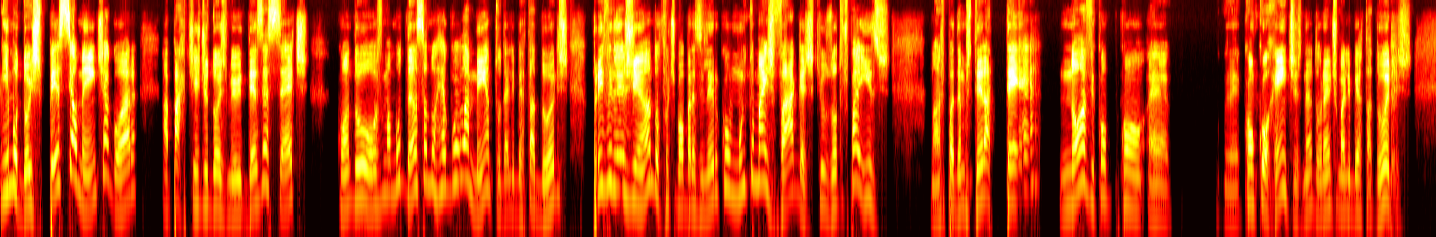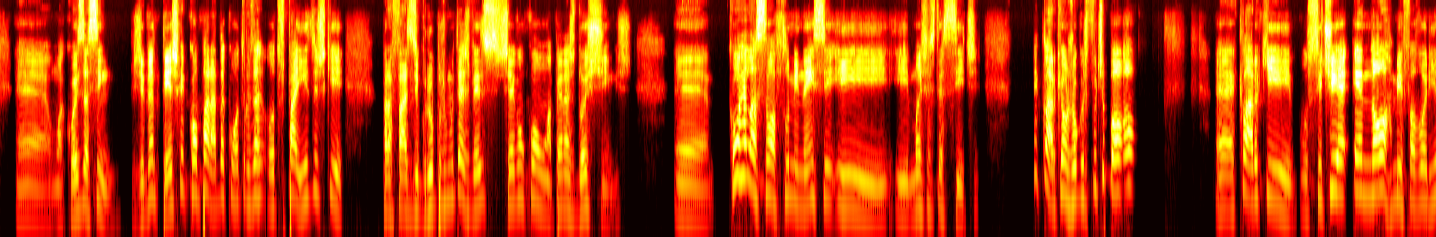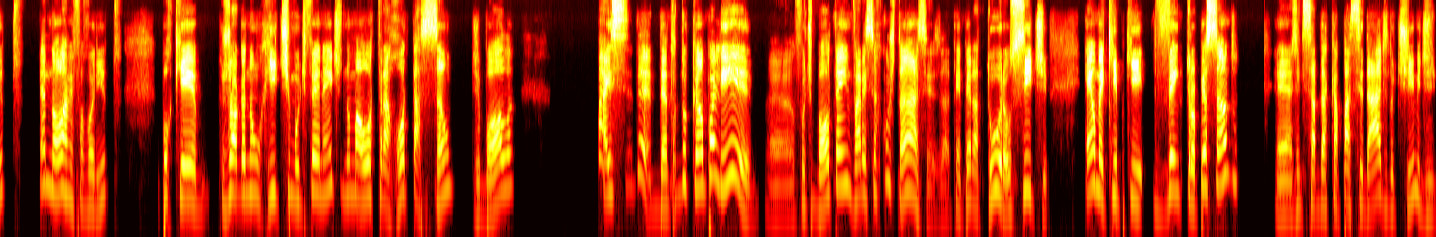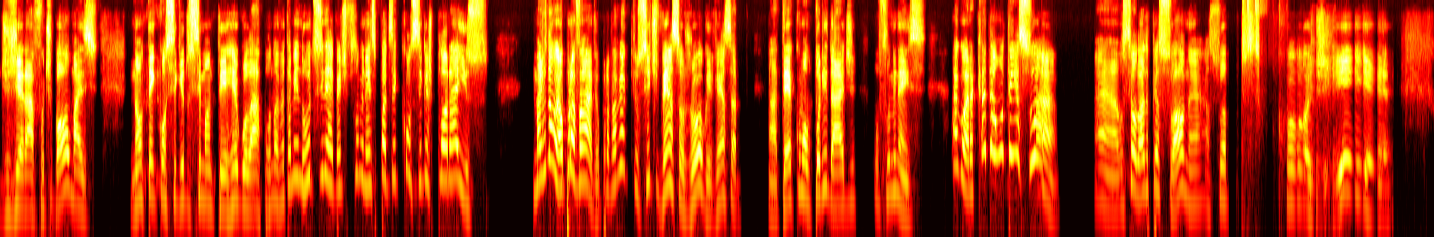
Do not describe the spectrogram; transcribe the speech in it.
E mudou especialmente agora, a partir de 2017, quando houve uma mudança no regulamento da Libertadores, privilegiando o futebol brasileiro com muito mais vagas que os outros países. Nós podemos ter até nove com, com, é, é, concorrentes né, durante uma Libertadores, é uma coisa assim gigantesca comparada com outros, outros países que, para a fase de grupos, muitas vezes chegam com apenas dois times. É, com relação a Fluminense e, e Manchester City, é claro que é um jogo de futebol, é claro que o City é enorme favorito, enorme favorito, porque joga num ritmo diferente, numa outra rotação de bola. Mas dentro do campo ali, é, o futebol tem várias circunstâncias, a temperatura, o City é uma equipe que vem tropeçando. É, a gente sabe da capacidade do time de, de, gerar futebol, mas não tem conseguido se manter regular por 90 minutos, e de repente o Fluminense pode ser que consiga explorar isso. Mas não é o provável. O provável é que o City vença o jogo e vença até com autoridade o Fluminense. Agora, cada um tem a sua, o seu lado pessoal, né? A sua psicologia.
